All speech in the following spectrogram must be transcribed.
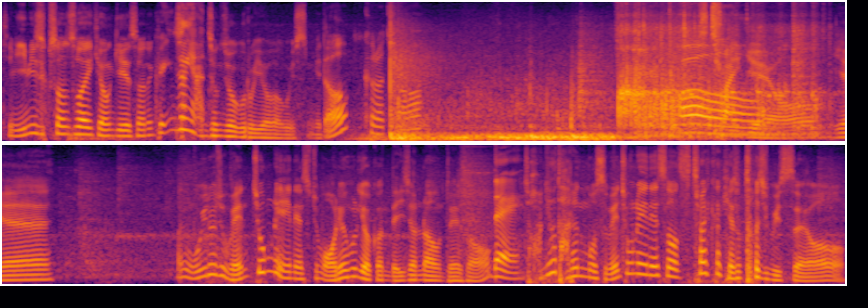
지금 이미숙 선수와의 경기에서는 굉장히 안정적으로 이어가고 있습니다. 그렇죠. 스트라이크예요. 예. 아니 오히려 좀 왼쪽 레인에서 좀 어려움을 겪었는데 이전 라운드에서 네. 전혀 다른 모습. 왼쪽 레인에서 스트라이크가 계속 터지고 있어요.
